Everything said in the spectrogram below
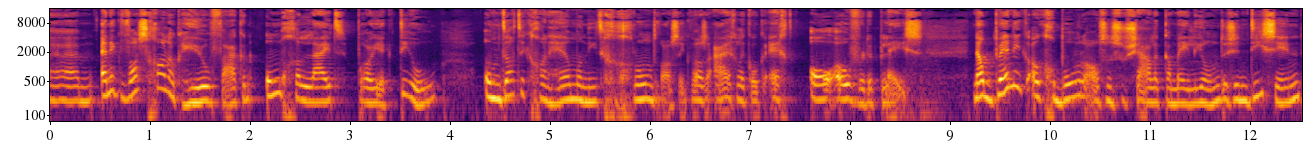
Um, en ik was gewoon ook heel vaak een ongeleid projectiel, omdat ik gewoon helemaal niet gegrond was. Ik was eigenlijk ook echt all over the place. Nou ben ik ook geboren als een sociale chameleon, dus in die zin,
